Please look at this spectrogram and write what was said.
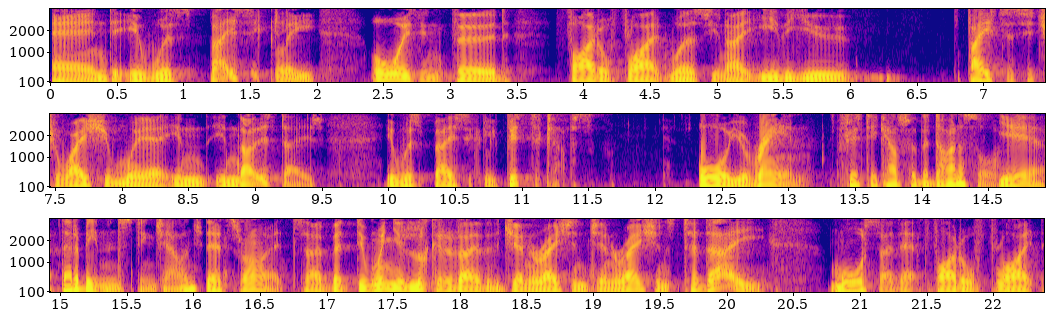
And it was basically always inferred fight or flight was, you know, either you faced a situation where in, in those days it was basically fisticuffs or you ran. Fisticuffs with a dinosaur. Yeah. That'd be an interesting challenge. That's right. So, but when you look at it over the generation generations today, more so that fight or flight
